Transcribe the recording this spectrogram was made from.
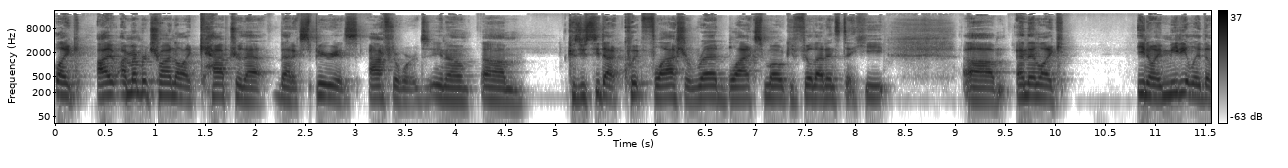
like I, I remember trying to like capture that that experience afterwards, you know, um, because you see that quick flash of red, black smoke, you feel that instant heat, um, and then like, you know, immediately the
